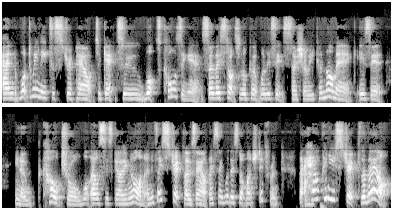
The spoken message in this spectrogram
And what do we need to strip out to get to what's causing it? So they start to look at, well, is it socioeconomic? Is it, you know, cultural? What else is going on? And if they strip those out, they say, well, there's not much different. But mm. how can you strip them out?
